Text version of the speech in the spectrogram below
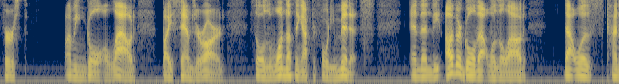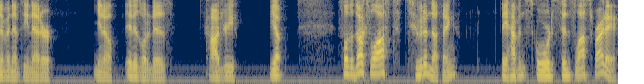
first, I mean, goal allowed by Sam Girard. So it was 1 nothing after 40 minutes. And then the other goal that was allowed, that was kind of an empty netter. You know, it is what it is. Kadri. Yep. So the Ducks lost 2 to nothing. They haven't scored since last Friday.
